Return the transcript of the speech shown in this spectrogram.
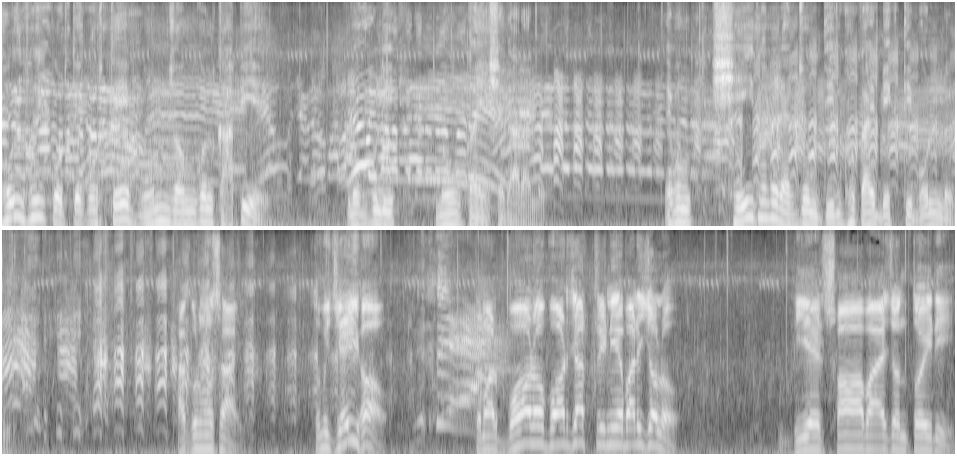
হই হই করতে করতে বন জঙ্গল কাঁপিয়ে লোকগুলি নৌকায় এসে দাঁড়াল। এবং সেই দলের একজন দীর্ঘকায় ব্যক্তি বললেন ঠাকুর মশাই তুমি যেই হও তোমার বড় বরযাত্রী নিয়ে বাড়ি চলো। বিয়ের সব আয়োজন তৈরি।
